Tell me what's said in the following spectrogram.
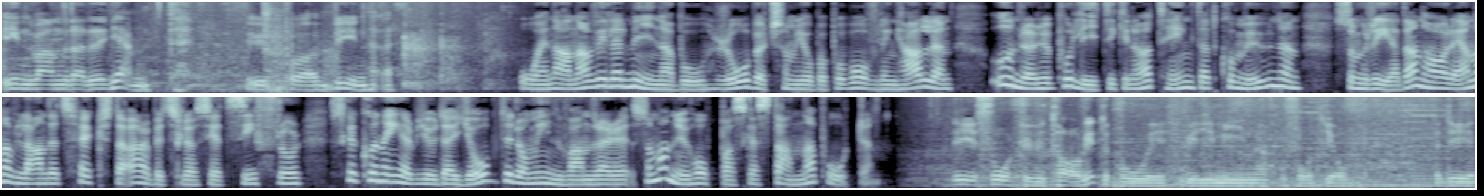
invandrare jämt ut på byn här. Och en annan Vilhelminabo, Robert som jobbar på bowlinghallen, undrar hur politikerna har tänkt att kommunen, som redan har en av landets högsta arbetslöshetssiffror, ska kunna erbjuda jobb till de invandrare som man nu hoppas ska stanna på orten. Det är svårt överhuvudtaget att bo i Vilhelmina och få ett jobb. Det är,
